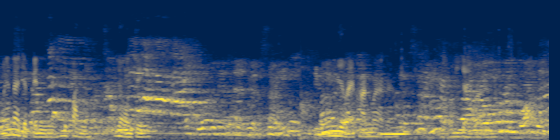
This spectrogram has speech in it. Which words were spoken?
ไม่น่าจะเป็นรูปปั้นนะอย่างจริง มันมีหลายพันมากนะอันนี้ใหญ่มากเลย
